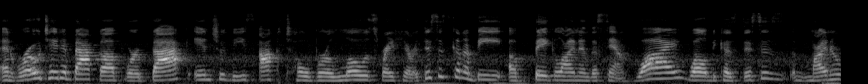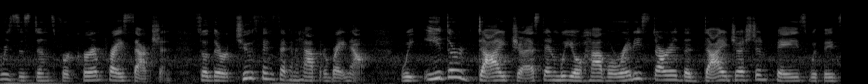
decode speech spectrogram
and rotated back up. We're back into these October lows right here. This is going to be a big line in the sand. Why? Well, because this is minor resistance for current price action. So there are two things that can happen right now. We either digest, and we have already started the digestion phase with these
